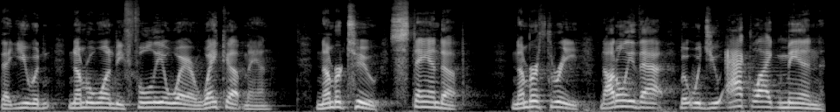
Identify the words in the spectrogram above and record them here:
that you would, number one, be fully aware. Wake up, man. Number two, stand up. Number three, not only that, but would you act like men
